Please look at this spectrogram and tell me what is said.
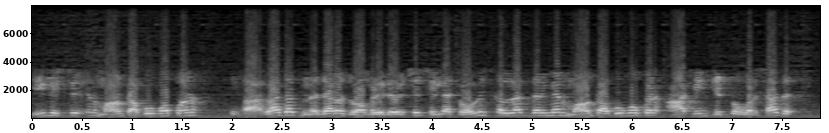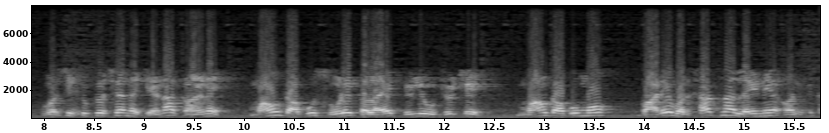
હિલ સ્ટેશન માઉન્ટ આબુમાં પણ એક આહલાદક નજારો જોવા મળી રહ્યો છે. છેલ્લા ચોવીસ કલાક દરમિયાન માઉન્ટ આબુમાં પણ આઠ ઇંચ જેટલો વરસાદ વરસી ચૂક્યો છે અને જેના કારણે માઉન્ટ આબુ સોળે કલાએ ખીલી ઉઠ્યું છે. માઉન્ટ આબુમાં ભારે વરસાદના લઈને અનેક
